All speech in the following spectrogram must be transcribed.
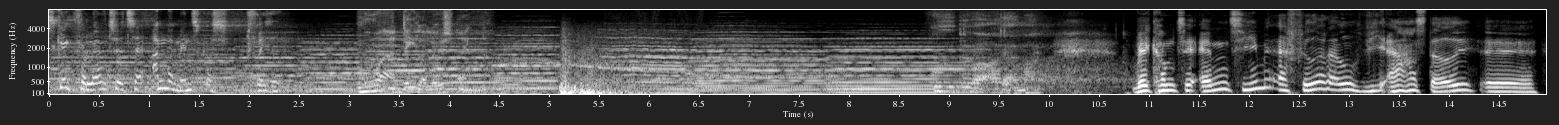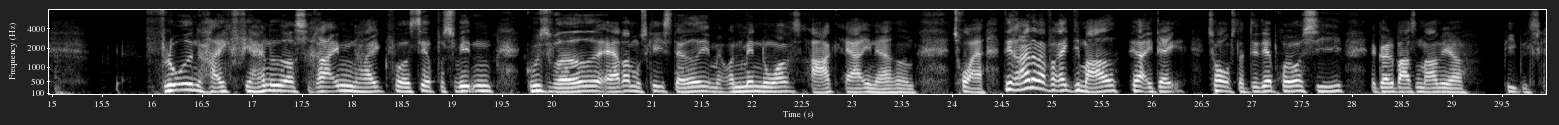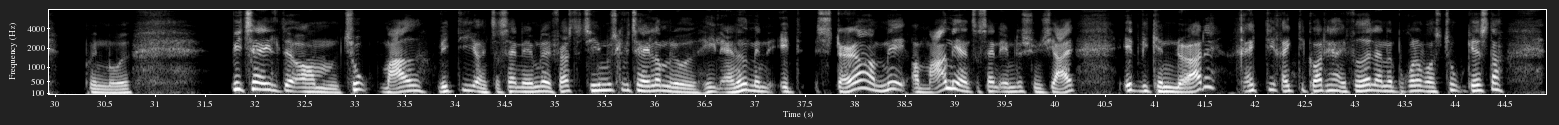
Vi skal ikke få lov til at tage andre menneskers frihed. Nu er en del af løsningen. Velkommen til anden time af Fæderlandet. Vi er her stadig. Øh, floden har ikke fjernet os. Regnen har ikke fået os til at forsvinde. Guds vrede er der måske stadig, men Noahs ark er i nærheden, tror jeg. Det regner i hvert fald rigtig meget her i dag, torsdag. Det er det, jeg prøver at sige. Jeg gør det bare sådan meget mere bibelsk på en måde. Vi talte om to meget vigtige og interessante emner i første time. Nu skal vi tale om noget helt andet, men et større og meget mere interessant emne, synes jeg. Et, vi kan nørde rigtig, rigtig godt her i Fæderlandet på grund af vores to gæster.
